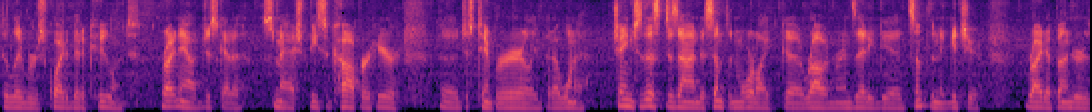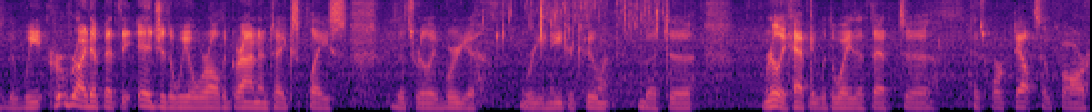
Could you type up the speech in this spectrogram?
delivers quite a bit of coolant. Right now, I've just got a smashed piece of copper here, uh, just temporarily, but I want to change this design to something more like uh, Robin Renzetti did, something that gets you right up under the wheel, right up at the edge of the wheel where all the grinding takes place, because that's really where you where you need your coolant. But uh, really happy with the way that that has worked out so far.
